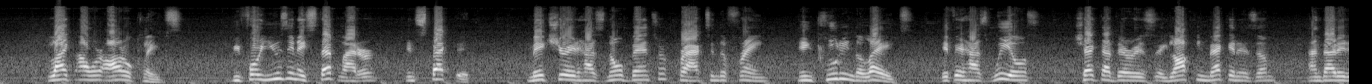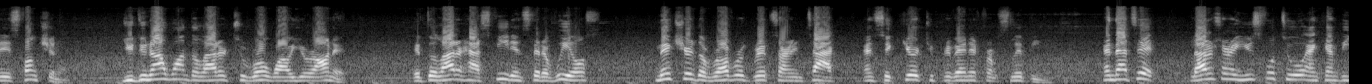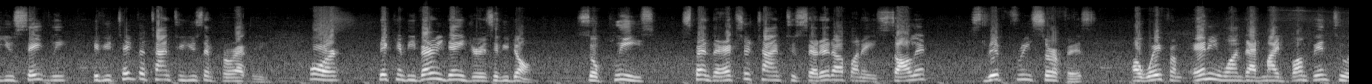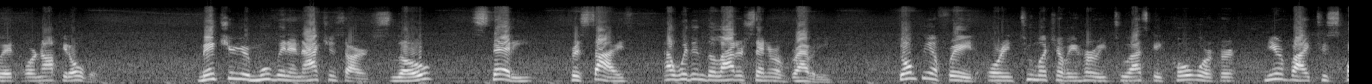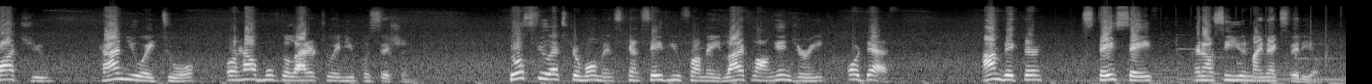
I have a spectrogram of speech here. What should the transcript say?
like our autoclaves. Before using a step ladder, inspect it. Make sure it has no bends or cracks in the frame, including the legs. If it has wheels, check that there is a locking mechanism and that it is functional. You do not want the ladder to roll while you're on it. If the ladder has feet instead of wheels, make sure the rubber grips are intact and secure to prevent it from slipping. And that's it. Ladders are a useful tool and can be used safely if you take the time to use them correctly. Or they can be very dangerous if you don't. So please spend the extra time to set it up on a solid, slip-free surface away from anyone that might bump into it or knock it over. Make sure your movement and actions are slow, steady, precise, and within the ladder center of gravity. Don't be afraid or in too much of a hurry to ask a co-worker nearby to spot you, hand you a tool, or help move the ladder to a new position. Those few extra moments can save you from a lifelong injury or death. I'm Victor, stay safe, and I'll see you in my next video.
